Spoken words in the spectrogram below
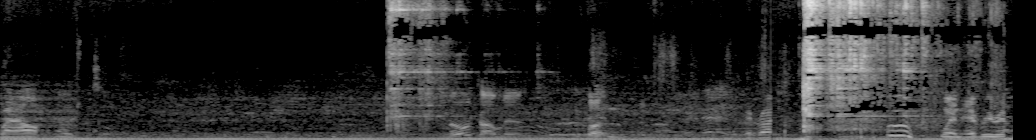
Wow. No comment. But. Every round.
